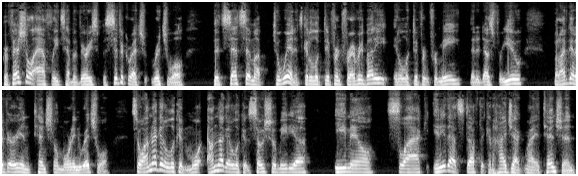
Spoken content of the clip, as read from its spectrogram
professional athletes have a very specific rit- ritual that sets them up to win. It's going to look different for everybody. It'll look different for me than it does for you, but I've got a very intentional morning ritual. So I'm not going to look at more I'm not going to look at social media, email, Slack, any of that stuff that can hijack my attention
